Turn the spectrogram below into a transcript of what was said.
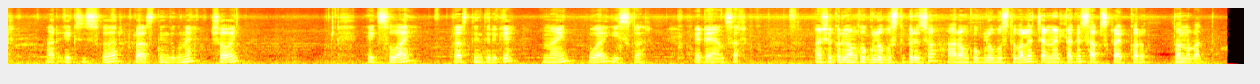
আর এক্স স্কোয়ার প্লাস তিন দুগুণে ছয় এক্স ওয়াই প্লাস তিন তিরিকে নাইন ওয়াই স্কোয়ার এটাই অ্যান্সার আশা করি অঙ্কগুলো বুঝতে পেরেছ। আর অঙ্কগুলো বুঝতে পারলে চ্যানেলটাকে সাবস্ক্রাইব করো। ধন্যবাদ।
